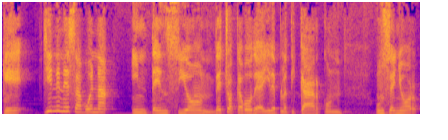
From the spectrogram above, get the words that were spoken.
que tienen esa buena intención. De hecho, acabo de ahí de platicar con un señor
